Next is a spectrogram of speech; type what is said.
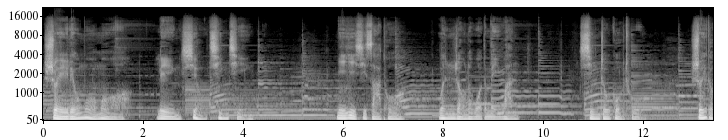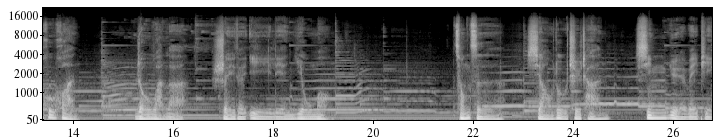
水流脉脉，领袖倾情。你一袭洒脱，温柔了我的眉弯。星舟过处，谁的呼唤，柔婉了谁的一帘幽梦。从此，小路痴缠，星月为凭。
